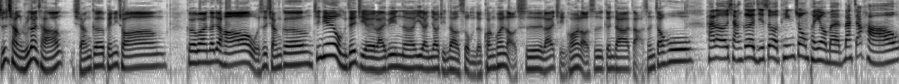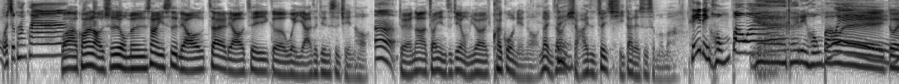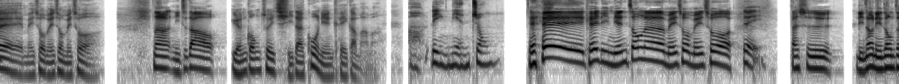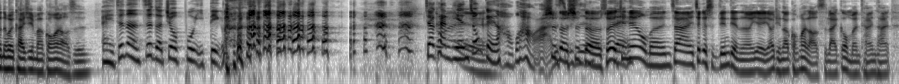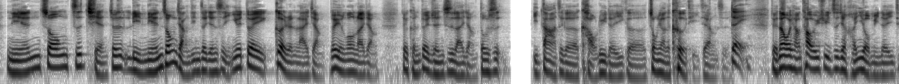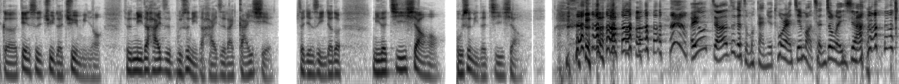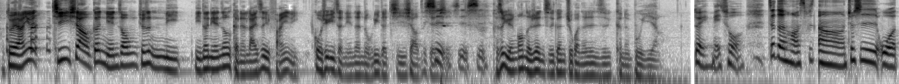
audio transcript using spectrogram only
职场如战场，翔哥陪你闯。各位伙伴，大家好，我是翔哥。今天我们这一集的来宾呢，依然邀请到的是我们的宽宽老师，来请宽宽老师跟大家打声招呼。Hello，翔哥以及所有听众朋友们，大家好，我是宽宽。哇，宽宽老师，我们上一次聊在聊这一个尾牙这件事情哈。嗯，对，那转眼之间我们就要快过年哦。那你知道小孩子最期待的是什么吗？可以领红包啊！耶，yeah, 可以领红包哎，对，没错，没错，没错。那你知道员工最期待过年可以干嘛吗？哦，领年终，嘿嘿，可以领年终了，没错没错。对，但是领到年终真的会开心吗？公安老师？哎，真的这个就不一定了。就要看年终给的好不好啊！是的，是，的。所以今天我们在这个时间点呢，也邀请到宽宽老师来跟我们谈一谈年终之前，就是领年终奖金这件事情。因为对个人来讲，对员工来讲，对可能对人资来讲，都是一大这个考虑的一个重要的课题。这样子，对对。那我想套一句之前很有名的一个电视剧的剧名哦，就是“你的孩子不是你的孩子”，来改写这件事情，叫做“你的绩效哦，不是你的绩效”。哎呦，讲到这个，怎么感觉突然肩膀沉重了一下？对啊，因为绩效跟年终，就是你你的年终可能来自于反映你过去一整年的努力的绩效这件事。是是是。可是员工的认知跟主管的认知可能不一样。对，没错，这个哈、哦，嗯、呃，就是我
